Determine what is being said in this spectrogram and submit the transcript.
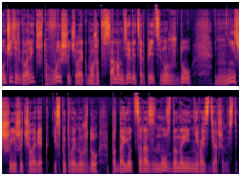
Учитель говорит, что высший человек может в самом деле терпеть нужду. Низший же человек, испытывая нужду, поддается разнузданной невоздержанности.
